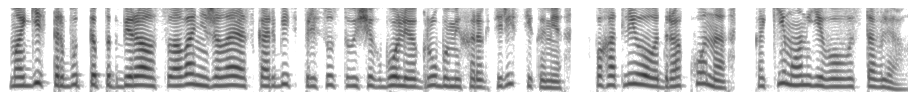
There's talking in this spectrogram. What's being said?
Магистр будто подбирал слова, не желая оскорбить присутствующих более грубыми характеристиками похотливого дракона, каким он его выставлял.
